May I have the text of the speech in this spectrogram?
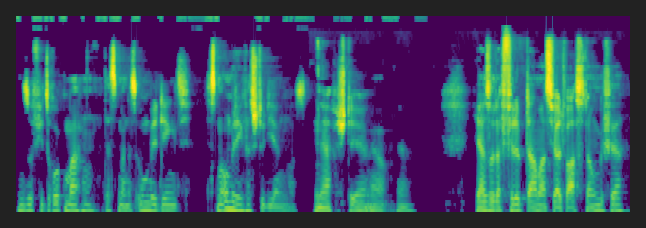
und so viel Druck machen, dass man das unbedingt, dass man unbedingt was studieren muss. Ja, verstehe. Ja, ja. ja so der Philipp damals, wie alt warst du da ungefähr?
